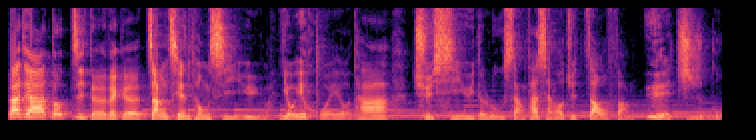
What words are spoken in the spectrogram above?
大家都记得那个张骞通西域嘛。有一回哦，他去西域的路上，他想要去造访月之国，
